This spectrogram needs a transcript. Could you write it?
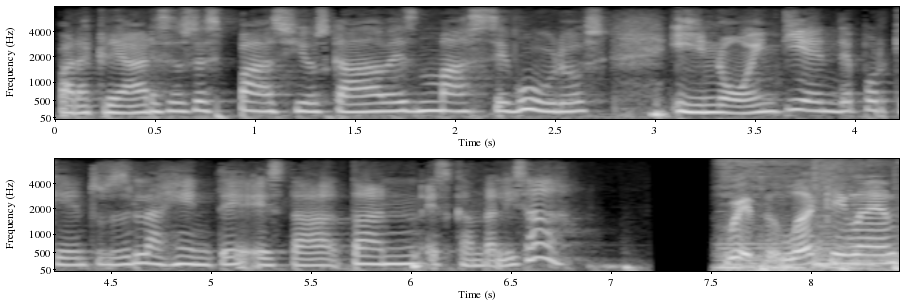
para crear esos espacios cada vez más seguros y no entiende por qué entonces la gente está tan escandalizada. With Lucky Land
